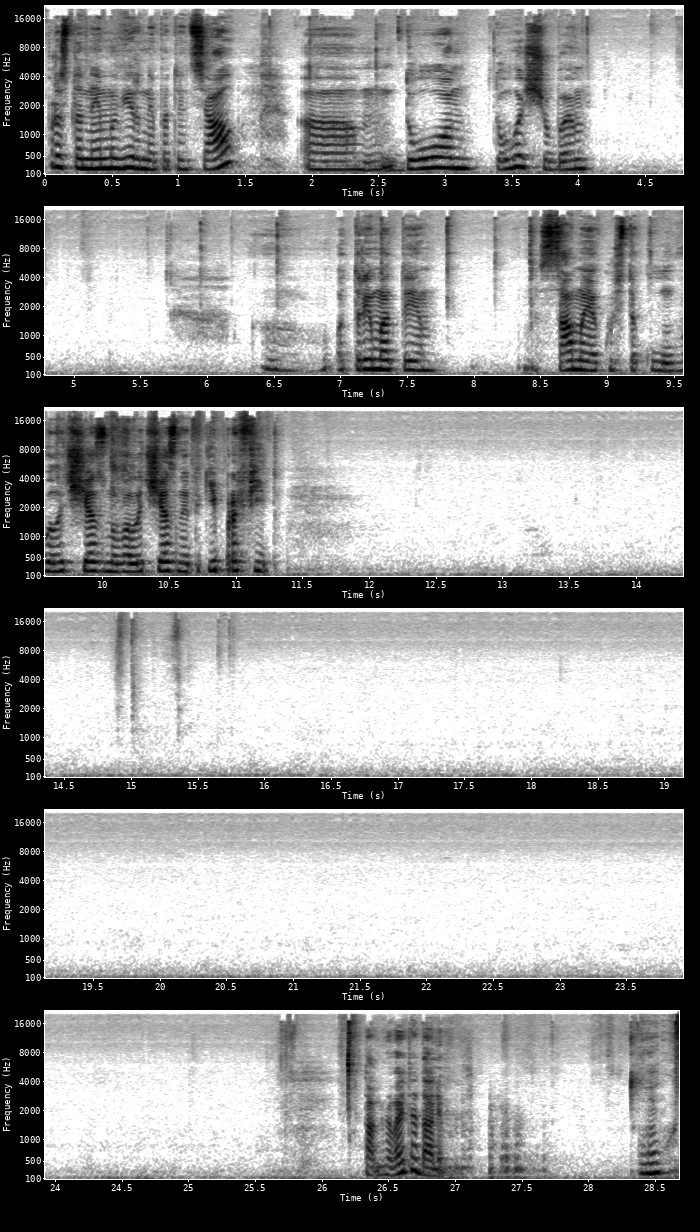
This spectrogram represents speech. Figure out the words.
просто неймовірний потенціал до того, щоб е, отримати саме якусь таку величезну, величезний такий профіт. Так, давайте далі. Ох,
